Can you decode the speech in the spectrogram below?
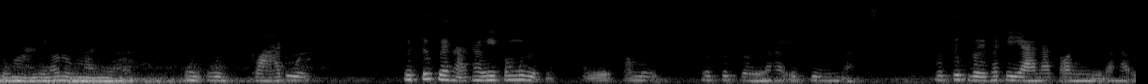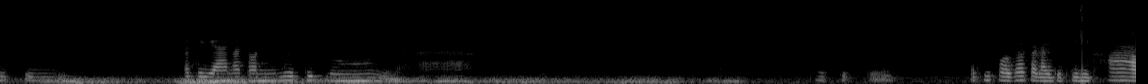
ลงมาแล้วลงมาแล้ว อุ้ยอุ้ยฟ้าด้วย มืดตึ๊บเลยค่ะ ทางนี้ก็มืด ทางนี้ก็มืด มืดตึ๊บเลยนะคะ FC นะมืดตึ๊บเลยพัทยานะตอนนี้นะคะ FC พัทยานะตอนนี้มืดตึ๊บเลยนะคะ มืดตึ๊บเลยแล้ว พี่พลอยก็กำลังจะกินข้าว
